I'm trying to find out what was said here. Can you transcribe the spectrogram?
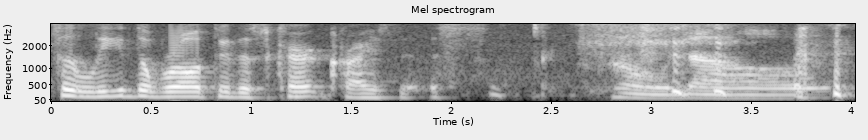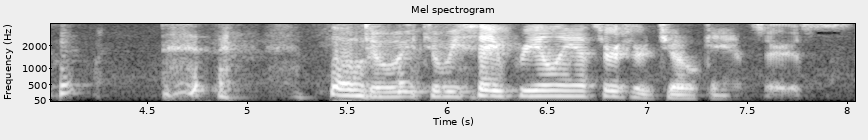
to lead the world through this current crisis? Oh, no. so, do, we, do we say real answers or joke answers?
